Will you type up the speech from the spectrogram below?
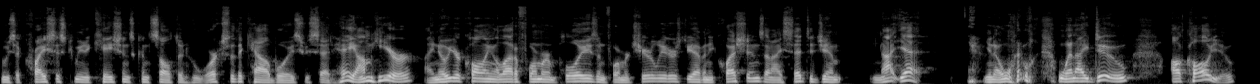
who's a crisis communications consultant who works for the Cowboys, who said, Hey, I'm here. I know you're calling a lot of former employees and former cheerleaders. Do you have any questions? And I said to Jim, Not yet. You know, when, when I do, I'll call you.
